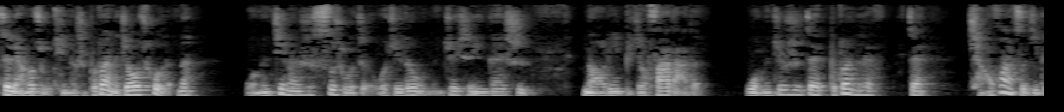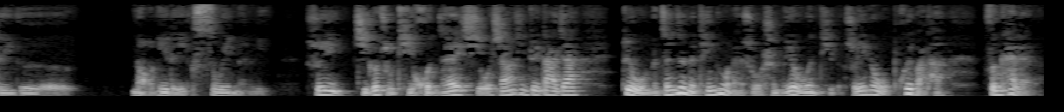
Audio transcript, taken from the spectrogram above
这两个主题呢是不断的交错的。那我们既然是思索者，我觉得我们就是应该是脑力比较发达的，我们就是在不断的在在。强化自己的一个脑力的一个思维能力，所以几个主题混在一起，我相信对大家，对我们真正的听众来说是没有问题的。所以呢，我不会把它分开来的，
